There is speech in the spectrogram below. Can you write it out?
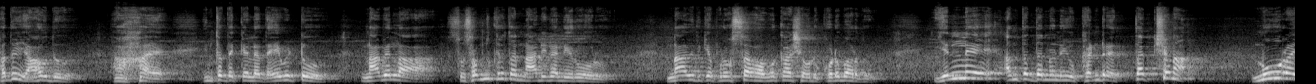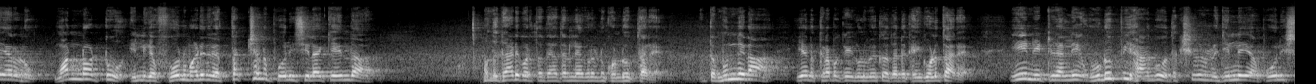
ಅದು ಯಾವುದು? ಇಂಥದ್ದಕ್ಕೆಲ್ಲ ದಯವಿಟ್ಟು ನಾವೆಲ್ಲ ಸುಸಂಸ್ಕೃತ ನಾಡಿನಲ್ಲಿರುವವರು ನಾವು ಇದಕ್ಕೆ ಪ್ರೋತ್ಸಾಹ ಅವರು ಕೊಡಬಾರ್ದು. ಎಲ್ಲೇ ಅಂಥದ್ದನ್ನು ನೀವು ಕಂಡರೆ ತಕ್ಷಣ ನೂರ ಎರಡು ಒನ್ ನಾಟ್ ಟು ಇಲ್ಲಿಗೆ ಫೋನ್ ಮಾಡಿದರೆ ತಕ್ಷಣ ಪೊಲೀಸ್ ಇಲಾಖೆಯಿಂದ ಒಂದು ಗಾಡಿ ಬರ್ತದೆ, ಅದರಲ್ಲಿ ಅವರನ್ನು ಕೊಂಡೋಗ್ತಾರೆ. ಮತ್ತು ಮುಂದಿನ ಏನು ಕ್ರಮ ಕೈಗೊಳ್ಳಬೇಕು ಅದನ್ನು ಕೈಗೊಳ್ಳುತ್ತಾರೆ ಈ ನಿಟ್ಟಿನಲ್ಲಿ ಉಡುಪಿ ಹಾಗೂ ದಕ್ಷಿಣ ಕನ್ನಡ ಜಿಲ್ಲೆಯ ಪೊಲೀಸ್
